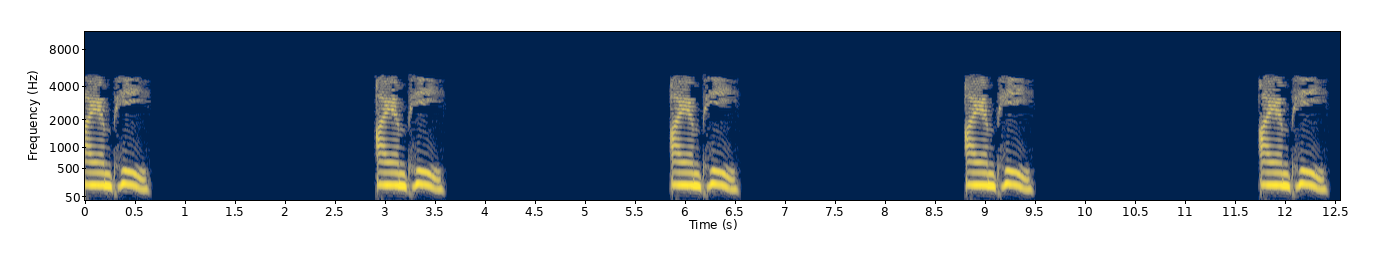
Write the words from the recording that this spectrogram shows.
IMP IMP IMP IMP IMP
